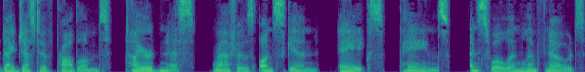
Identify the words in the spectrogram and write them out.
digestive problems, tiredness, rashes on skin, aches, pains, and swollen lymph nodes.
